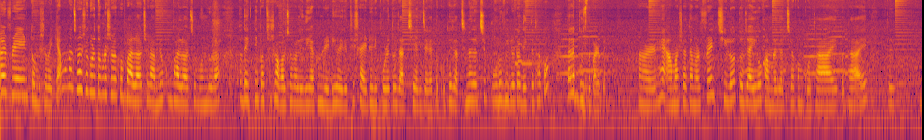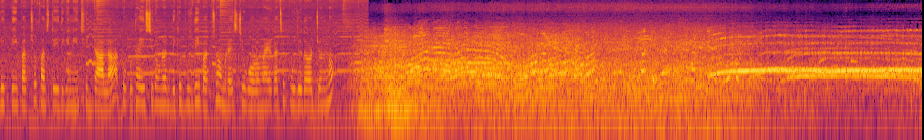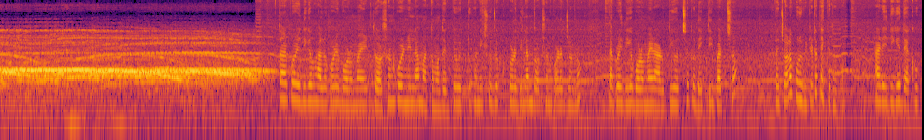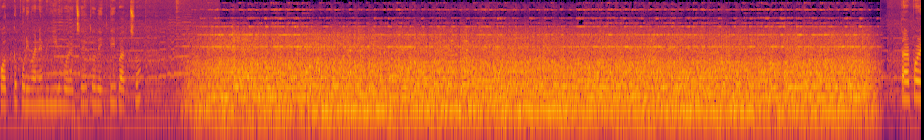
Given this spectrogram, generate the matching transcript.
Hi friend, তোমরা সবাই কেমন আছো? আশা করি তোমরা সবাই খুব ভালো আছো আর আমিও খুব ভালো আছি বন্ধুরা। তো দেখতেই পাচ্ছ সকাল সকাল এদিকে এখন রেডি হয়ে গেছি, শাড়ি ঠাড়ি পরে তো যাচ্ছি, এক জায়গায় তো কোথায় যাচ্ছি না যাচ্ছি, পুরো ভিডিওটা দেখতে থাকো, তাহলে বুঝতে পারবে। আর হ্যাঁ আমার সাথে আমার ফ্রেন্ড ছিল, তো যাই হোক, আমরা যাচ্ছি এখন কোথায় কোথায়? তো দেখতেই পাচ্ছ ফার্স্টে এইদিকে নিয়েছি ডালা। তো কোথায় এসেছি তোমরা দেখে বুঝতেই পারছ, আমরা এসেছি বড় মায়ের কাছে পুজো দেওয়ার জন্য। তারপর এদিকে ভালো করে বড় মায়ের দর্শন করে নিলাম আর তোমাদেরকেও একটুখানি সুযোগ করে দিলাম দর্শন করার জন্য। তারপর এদিকে বড় মায়ের আরতি হচ্ছে, তো দেখতেই পাচ্ছ। তাই চলো পুরো ভিডিওটা দেখতে থাকো। আর এদিকে দেখো কত পরিমাণে ভিড় হয়েছে, তো দেখতেই পাচ্ছ।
